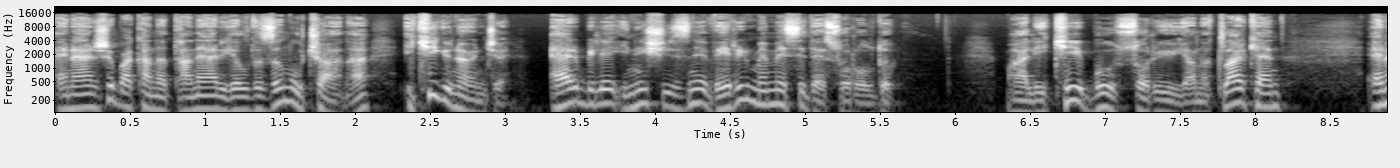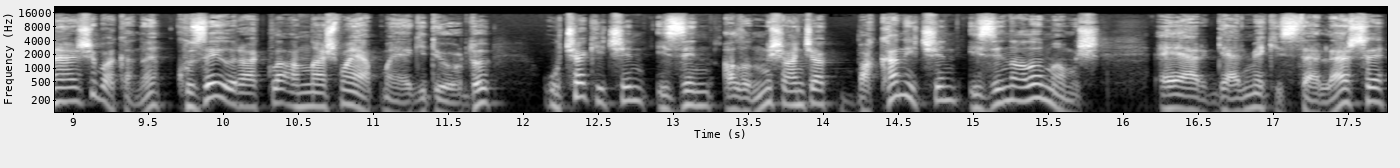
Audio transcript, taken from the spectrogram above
Enerji Bakanı Taner Yıldız'ın uçağına iki gün önce Erbil'e iniş izni verilmemesi de soruldu. Maliki bu soruyu yanıtlarken Enerji Bakanı Kuzey Irak'la anlaşma yapmaya gidiyordu. Uçak için izin alınmış ancak bakan için izin alınmamış. Eğer gelmek isterlerse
